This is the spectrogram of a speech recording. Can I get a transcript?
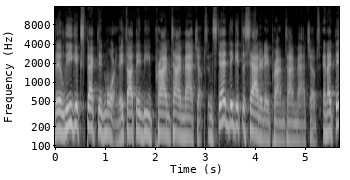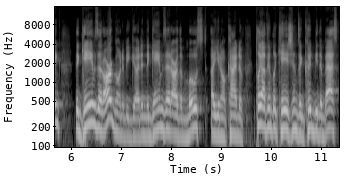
the league expected more. They thought they'd be primetime matchups. Instead, they get the Saturday primetime matchups. And I think the games that are going to be good and the games that are the most, uh, you know, kind of playoff implications and could be the best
